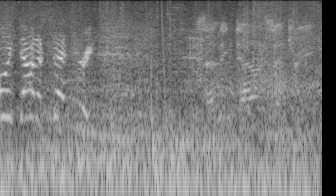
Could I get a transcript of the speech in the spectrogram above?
Throwing down a sentry! Sending down sentry.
